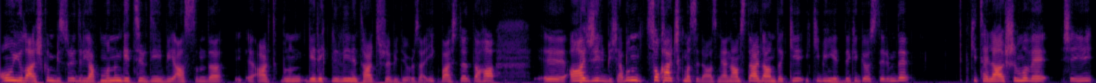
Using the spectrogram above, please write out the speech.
10 yılı aşkın bir süredir yapmanın getirdiği bir aslında e, artık bunun gerekliliğini tartışabiliyoruz. Yani ilk başta daha e, acil bir şey. Bunun sokağa çıkması lazım. Yani Amsterdam'daki 2007'deki gösterimde ki telaşımı ve şeyi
